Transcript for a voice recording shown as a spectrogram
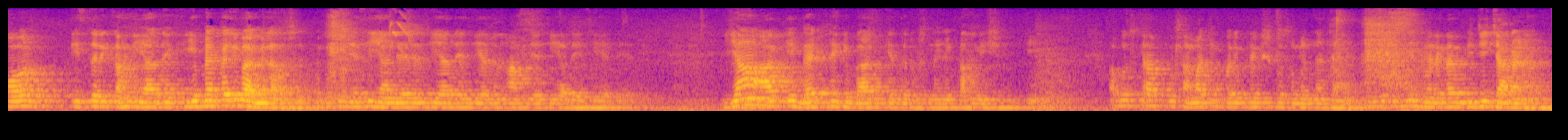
और इस तरह कहानी याद है ये मैं पहली बार मिला उससे तो जैसी याद है जैसी याद, ऐसी याद है जैसी याद, ऐसी याद। है यहाँ आके बैठने के बाद के अंदर उसने जो कहानी शुरू की अब उसके आपको सामाजिक परिप्रेक्ष्य को समझना चाहें तो मैंने कहा विजय चारण है।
